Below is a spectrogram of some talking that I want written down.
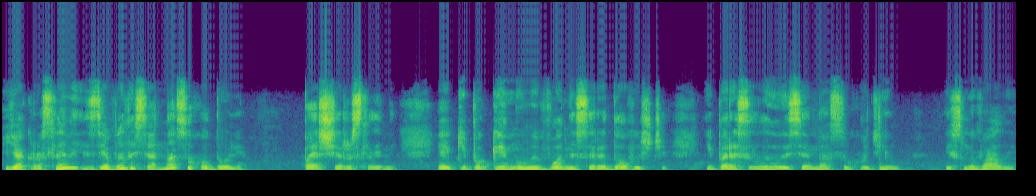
Як рослини з'явилися на суходолі. Перші рослини, які покинули водне середовище і переселилися на суходіл, існували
